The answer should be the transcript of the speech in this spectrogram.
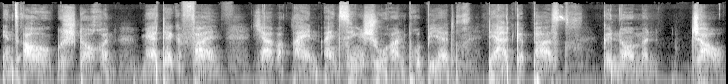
ins Auge gestochen. Mir hat der gefallen. Ich habe einen einzigen Schuh anprobiert. Der hat gepasst. Genommen. Ciao.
